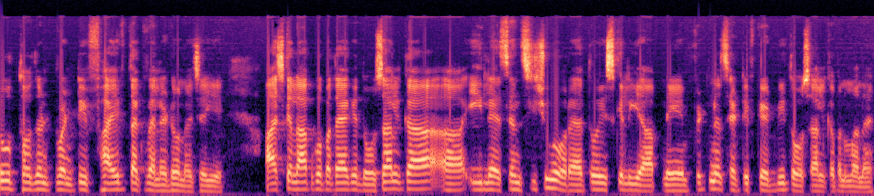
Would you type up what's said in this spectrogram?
2025 तक वैलिड होना चाहिए। आजकल आपको पता है कि दो साल का ई लाइसेंस इशू हो रहा है तो इसके लिए आपने फिटनेस सर्टिफिकेट भी दो साल का बनवाना है।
